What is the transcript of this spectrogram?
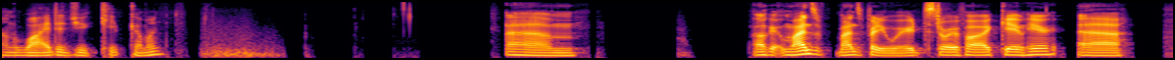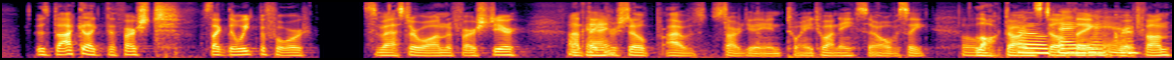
and why did you keep coming? Um. Okay, mine's mine's a pretty weird story of how I came here. Uh, it was back like the first. It's like the week before semester one of first year, and Okay. things were still. I was started uni in 2020, so obviously Oh, lockdown Oh, still a okay, thing. yeah, yeah. Great fun.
